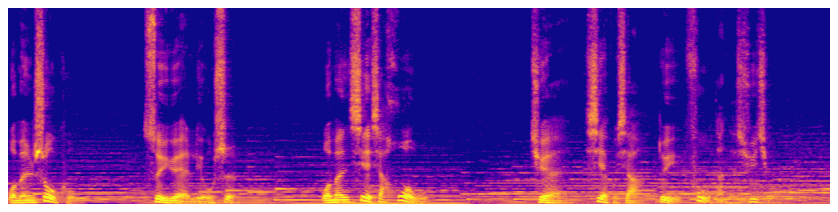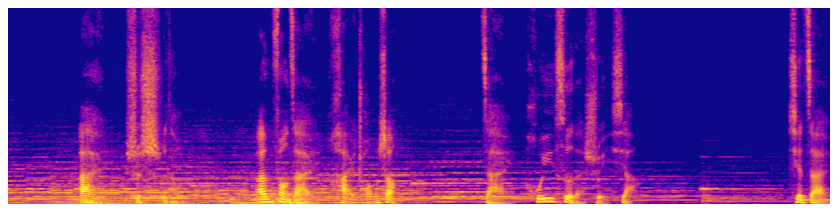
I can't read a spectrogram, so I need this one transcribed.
我们受苦，岁月流逝，我们卸下货物，却。卸不下对负担的需求。爱是石头，安放在海床上，在灰色的水下。现在，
